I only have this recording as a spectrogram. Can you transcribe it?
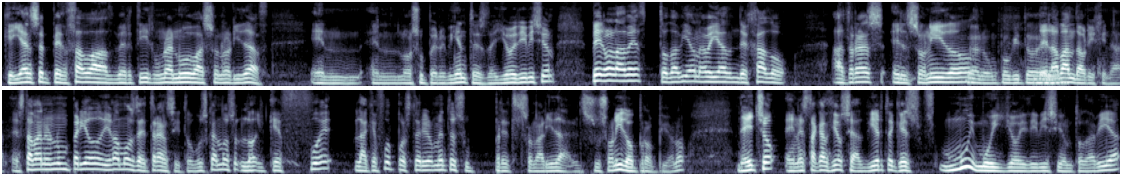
que ya se empezaba a advertir una nueva sonoridad en, los supervivientes de Joy Division, pero a la vez todavía no habían dejado atrás el sonido de la banda original. Estaban en un periodo, digamos, de tránsito, buscando lo, que fue, la que fue posteriormente su personalidad, su sonido propio. ¿no? De hecho, en esta canción se advierte que es muy, muy Joy Division todavía,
